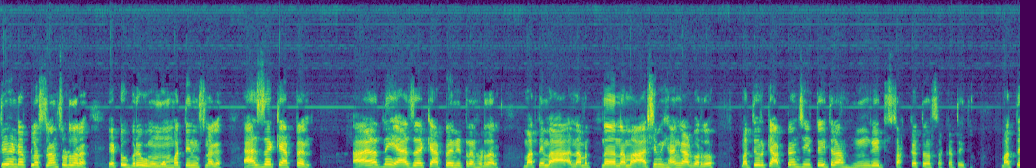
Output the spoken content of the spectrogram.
ತ್ರೀ ಹಂಡ್ರೆಡ್ ಪ್ಲಸ್ ರನ್ಸ್ ಹೊಡೆದಾರ, ಎಟ್ಟು ಬರೀ ಒಂಬತ್ತು ಇನ್ನಿಂಗ್ಸ್ನಾಗ ಆಸ್ ಎ ಕ್ಯಾಪ್ಟನ್ ಆದ್ನೇ ಆಸ್ ಎ ಕ್ಯಾಪ್ಟನ್ ಇಟ್ಟು ರನ್ ಹೊಡೆದಾರ. ಮತ್ತು ನಿಮ್ಮ ನಮ್ಮ ನಮ್ಮ ಆರ್ ಸಿ ಬಿಗೆ ಹೆಂಗೆ ಆಡಬಾರ್ದು? ಮತ್ತು ಇವ್ರ ಕ್ಯಾಪ್ಟನ್ಸಿ ಐತಲ್ಲ ಹಿಂಗೈತಿ ಸಖತ್ ಅಂದ್ರೆ ಸಖತ್ ಐತಿ. ಮತ್ತು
